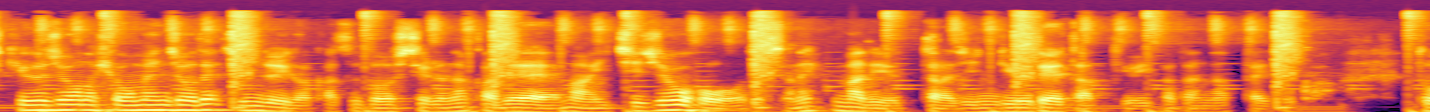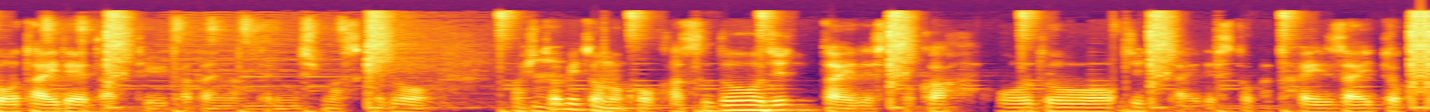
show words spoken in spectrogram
地球上の表面上で人類が活動している中で、まあ、位置情報ですよね、今で言ったら人流データっていう言い方になったりとか、動体データっていう言い方になったりもしますけど、まあ、人々のこう活動実態ですとか、行動実態ですとか、滞在とか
